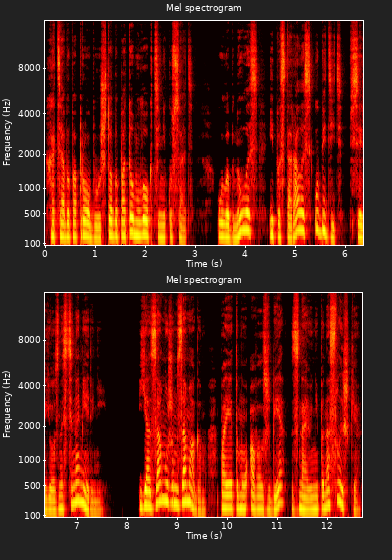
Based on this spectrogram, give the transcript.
хотя бы попробую, чтобы потом локти не кусать. Улыбнулась и постаралась убедить в серьезности намерений. Я замужем за магом, поэтому о волжбе знаю не понаслышке.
